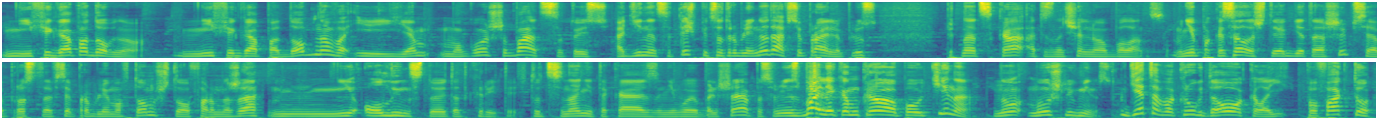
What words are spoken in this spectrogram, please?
Нифига подобного. Нифига подобного, и я могу ошибаться. То есть 11 500 рублей. Ну да, все правильно. Плюс 15к от изначального баланса. Мне показалось, что я где-то ошибся, а просто вся проблема в том, что фарм ножа не all-in стоит открыть. тут цена не такая за него и большая по сравнению с баликом кровавая паутина, но мы ушли в минус. Где-то вокруг да около. По факту,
